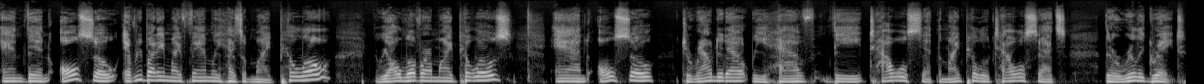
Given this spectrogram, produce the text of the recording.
And then also, everybody in my family has a My Pillow. We all love our My Pillows. And also. To round it out, we have the towel set, the My Pillow towel sets. They're really great.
